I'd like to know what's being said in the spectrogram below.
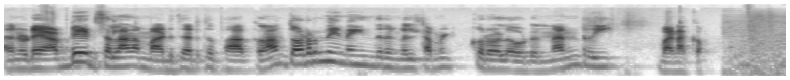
அதனுடைய அப்டேட்ஸ் எல்லாம் நம்ம அடுத்தடுத்து பார்க்கலாம். தொடர்ந்து இணைந்திருங்கள் தமிழ் குரலோடு. நன்றி. வணக்கம்.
